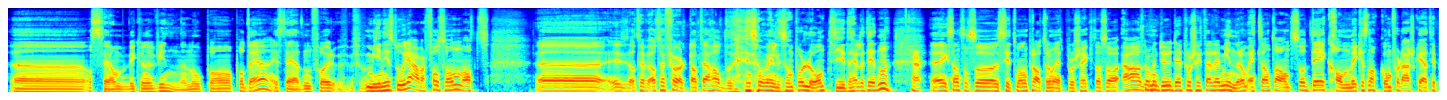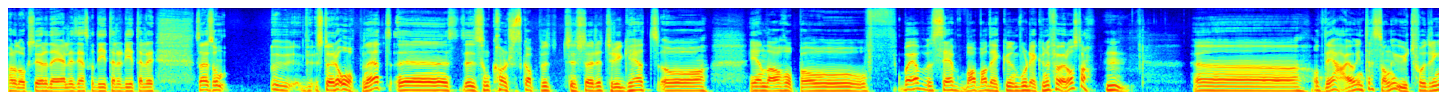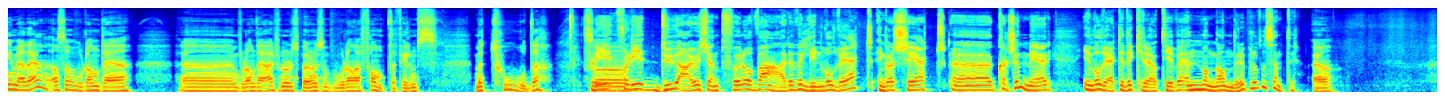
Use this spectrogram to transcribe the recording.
Uh, og se om vi kunne vinne noe på, på det, istedenfor Min historie er i hvert fall sånn at Uh, at, jeg, at, jeg, følte at jeg hadde det liksom veldig sånn på lånt tid hele tiden. Ja. Uh, ikke sant? Og så sitter man og prater om et prosjekt, og så Ja, men du, det prosjektet er det minner om et eller annet så det kan vi ikke snakke om, for der skal jeg til Paradoks og gjøre det, eller jeg skal dit eller dit, eller Så er det sånn uh, større åpenhet, som kanskje skaper større trygghet, og igjen da håpe å se hva, hva det kunne, hvor det kunne føre oss, da. Mm. Uh, og det er jo interessante utfordringer med det. Altså hvordan det, uh, hvordan det er. For når du spør om liksom, hvordan er Fantefilms metode fordi, fordi, du er jo kjent for å være veldig involvert, engasjert. Uh, kanskje mer involvert i det kreative enn mange andre produsenter. Ja.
